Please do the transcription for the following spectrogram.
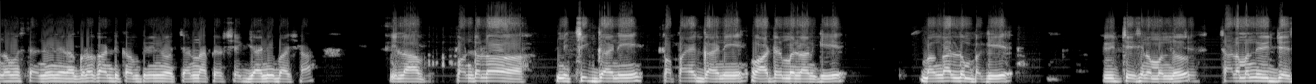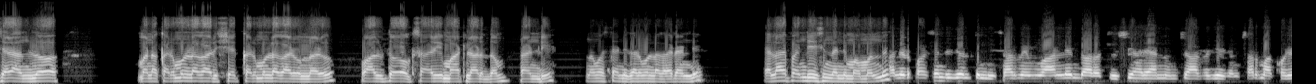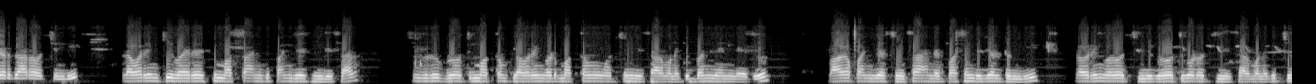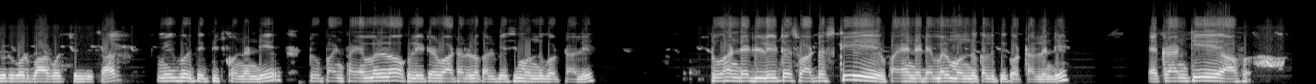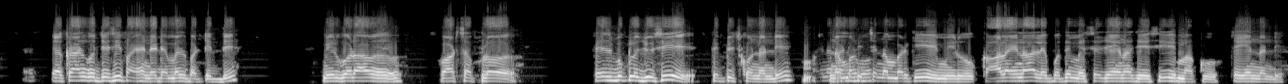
నమస్తే అండి. నేను అగ్రోకాంటి కంపెనీ నుంచి వచ్చాను. నా పేరు షేక్ జానీ భాష ఇలా పంటలో మిర్చికి కానీ పపాయకి కానీ వాటర్ మెలాన్కి బంగాళదుంపకి యూజ్ చేసిన మందు. చాలా మంది యూజ్ చేశారు. అందులో మన కరిముల్లా గారు షేక్ కరిముల్లా గారు ఉన్నారు. వాళ్ళతో ఒకసారి మాట్లాడదాం. రండి. నమస్తే అండి. కరిముల్లా గారు అండి ఎలా పనిచేసిందండి మా మందు? హండ్రెడ్ పర్సెంట్ రిజల్ట్ ఉంది. సార్ మేము ఆన్లైన్ ద్వారా చూసి హర్యానా నుంచి ఆర్డర్ చేసాం సార్ మా కొరియర్ ద్వారా వచ్చింది. ఫ్లవరింగ్కి వైరస్ మొత్తానికి పనిచేసింది సార్. చిగురు గ్రోత్ మొత్తం ఫ్లవరింగ్ కూడా మొత్తం వచ్చింది సార్. మనకి ఇబ్బంది ఏం లేదు. బాగా పనిచేస్తుంది సార్. హండ్రెడ్ పర్సెంట్ రిజల్ట్ ఉంది. ఫ్లవరింగ్ కూడా వచ్చింది గ్రోత్ కూడా వచ్చింది సార్. మనకి చిగురు కూడా బాగా వచ్చింది సార్. మీరు కూడా తెప్పించుకోండి టూ పాయింట్ ఫైవ్ ఎంఎల్లో ఒక లీటర్ వాటర్లో కలిపేసి మందు కొట్టాలి. టూ హండ్రెడ్ లీటర్స్ వాటర్స్కి ఫైవ్ హండ్రెడ్ ఎంఎల్ మందు కలిపి కొట్టాలండి. ఎకరానికి ఎకరానికి వచ్చేసి ఫైవ్ హండ్రెడ్ ఎంఎల్ పట్టిద్ది. మీరు కూడా వాట్సాప్లో ఫేస్బుక్లో చూసి తెప్పించుకోండి నంబర్ ఇచ్చిన నంబర్కి మీరు కాల్ అయినా లేకపోతే మెసేజ్ అయినా చేసి మాకు చేయండి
